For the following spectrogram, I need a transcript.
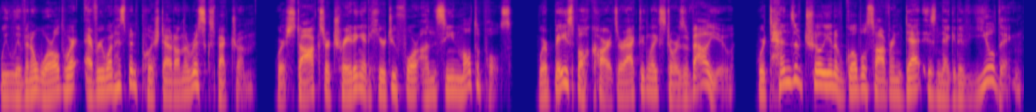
We live in a world where everyone has been pushed out on the risk spectrum, where stocks are trading at heretofore unseen multiples, where baseball cards are acting like stores of value, where tens of trillion of global sovereign debt is negative yielding.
